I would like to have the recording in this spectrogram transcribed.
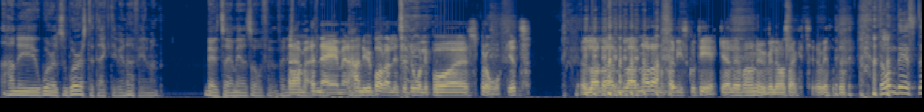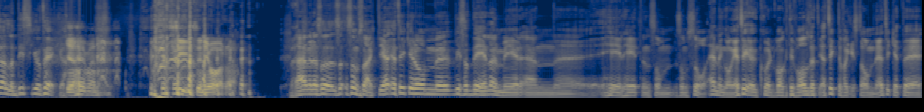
Han är ju World's Worst Detective i den här filmen. Behöver inte säga mer än så. För, för nej, men, nej, men han är ju bara lite dålig på språket. La, la, la Naranja diskoteka eller vad han nu ville ha sagt. Jag vet inte. Donde ställa diskoteka? Jajamän. Si signora. Nej men alltså som sagt, jag, jag, tycker om eh, vissa delar mer än uh, helheten som, som så. Än en gång, jag tycker, kommer tillbaka till våldet, jag tyckte faktiskt om det. Jag tycker att det är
